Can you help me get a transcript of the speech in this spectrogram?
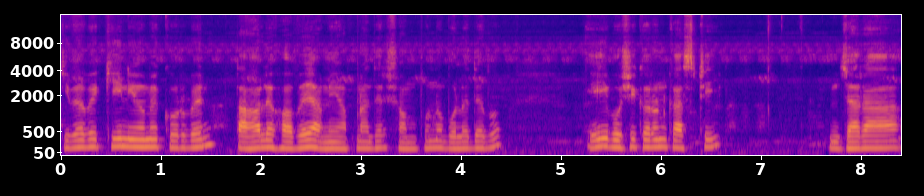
কীভাবে কি নিয়মে করবেন, তাহলে হবে আমি আপনাদের সম্পূর্ণ বলে দেব। এই বশীকরণ কাজটি যারা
